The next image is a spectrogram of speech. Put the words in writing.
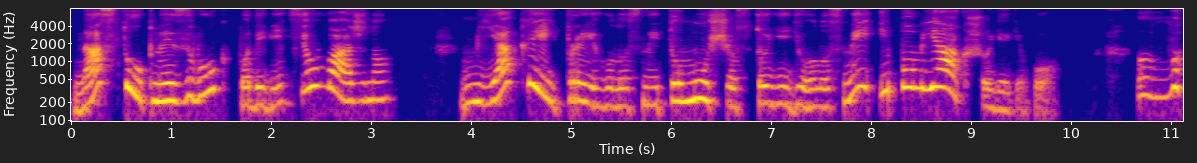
Наступний звук, подивіться уважно. М'який приголосний, тому що стоїть голосний і пом'якшує його. В.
